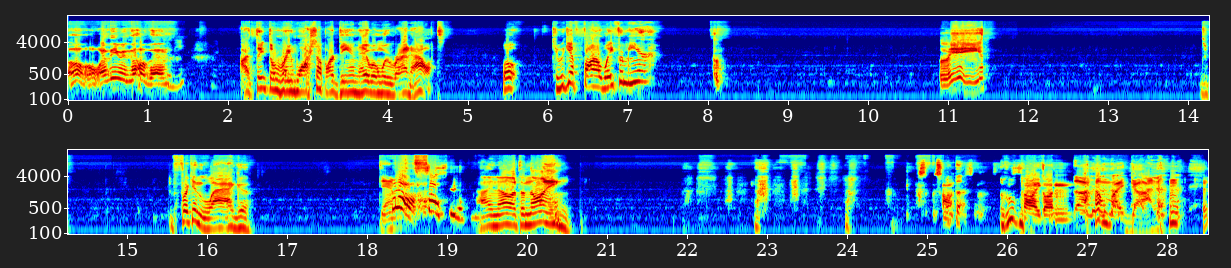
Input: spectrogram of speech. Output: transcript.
Oh, I didn't even know then. I think the rain washed up our DNA when we ran out. Well, can we get far away from here? Lee? Freaking lag. Damn it. Oh, fuck you. I know, it's annoying. Someone, Who? sorry, Gordon. Oh my god.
